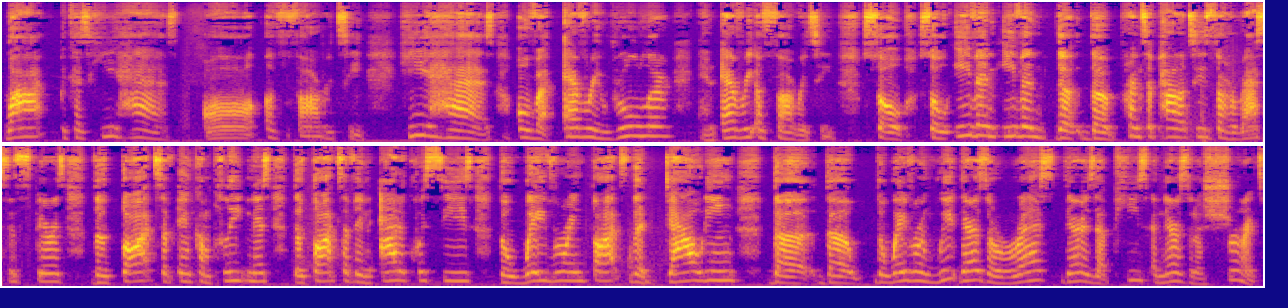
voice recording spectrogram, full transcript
Why? Because he has all authority. He has over every ruler and every authority. So, so even, even the, the principalities, the harassing spirits, the thoughts of incompleteness, the thoughts of inadequacies, the wavering thoughts, the doubting, the, the, the wavering, we, there's a rest, there is a peace, and there's an assurance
